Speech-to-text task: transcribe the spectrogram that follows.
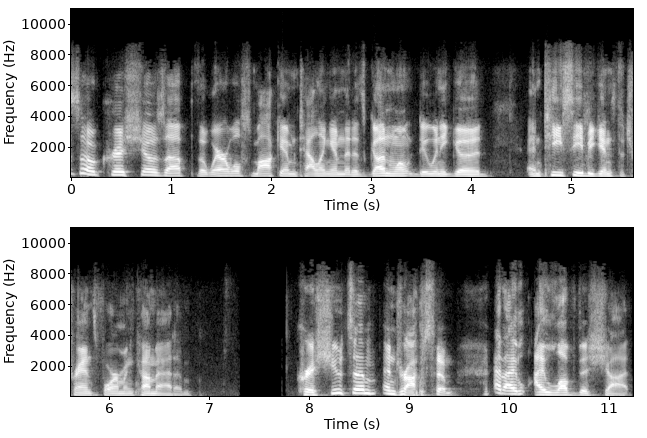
So Chris shows up. The werewolves mock him, telling him that his gun won't do any good. And TC begins to transform and come at him. Chris shoots him and drops him. And I, I love this shot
